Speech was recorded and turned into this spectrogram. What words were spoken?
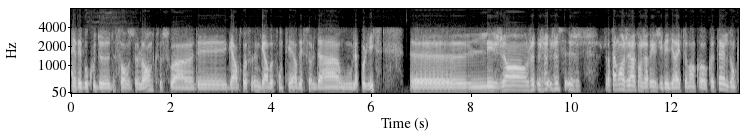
il y avait beaucoup de, de forces de l'ordre, que ce soit des gardes, gardes frontières, des soldats ou la police. les gens, je, je, je, enfin moi en général quand j'arrive j'y vais directement encore au cotel. Donc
